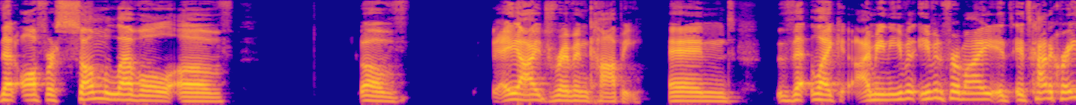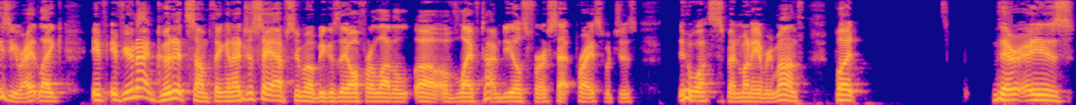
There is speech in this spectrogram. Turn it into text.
that offer some level of of AI driven copy and that like i mean even even for my it, it's kind of crazy right? Like if if you're not good at something and i just say appsumo because they offer a lot of uh, of lifetime deals for a set price which is who wants to spend money every month but there is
